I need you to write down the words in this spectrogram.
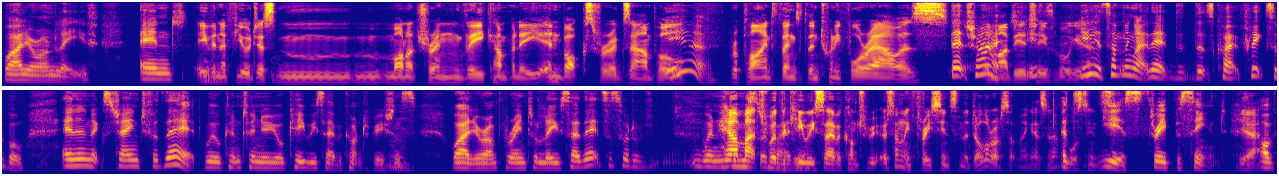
while you're on leave. And Even if you're just mm, monitoring the company inbox, for example, Yeah. replying to things within 24 hours, That's right. It might be Yes. achievable. Yeah. something like that that's quite flexible. And in exchange for that, we'll continue your KiwiSaver contributions while you're on parental leave. So that's a sort of win. How much would the KiwiSaver contribute? It's only three cents in the dollar or something, isn't it? Four It's, cents. yes, three percent. Yeah. Of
